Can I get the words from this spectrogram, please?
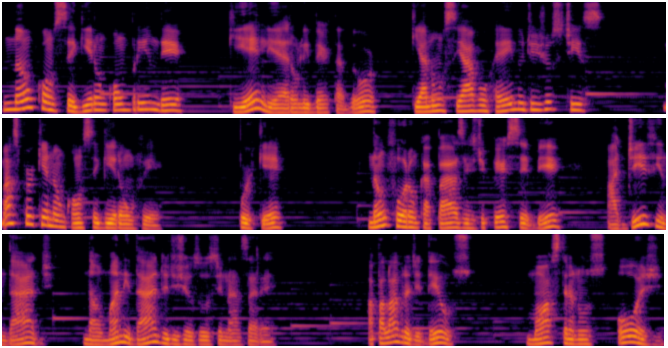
não conseguiram compreender que ele era o libertador que anunciava o reino de justiça. Mas por que não conseguiram ver? Porque não foram capazes de perceber a divindade na humanidade de Jesus de Nazaré. A palavra de Deus mostra-nos hoje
